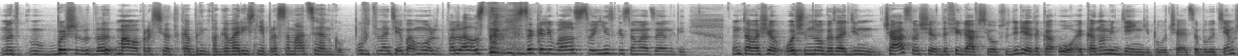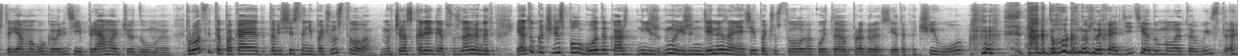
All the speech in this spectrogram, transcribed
Ну, это больше мама просила, такая, блин, поговори с ней про самооценку. Пусть она тебе поможет, пожалуйста. Заколебалась своей низкой самооценкой. Ну, там вообще очень много за один час, вообще дофига всего обсудили. Я такая, о, экономить деньги, получается, буду тем, что я могу говорить ей прямо, что думаю. Профита пока я это, естественно, не почувствовала. Мы вчера с коллегой обсуждали, она говорит, я только через полгода каждый, ну, еженедельных занятий почувствовала какой-то прогресс. Я такая, чего? так долго нужно ходить? Я думала, это быстро.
